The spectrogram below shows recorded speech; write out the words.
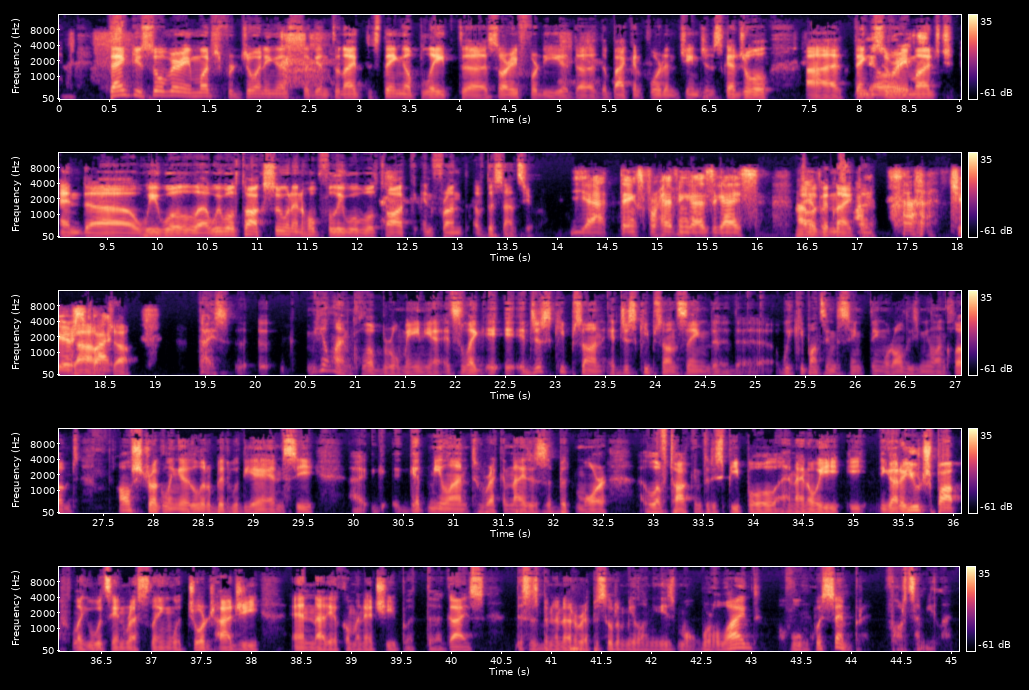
thank you so very much for joining us again tonight. Staying up late. Uh, sorry for the the the back and forth and change in schedule. Uh, thank you so very much, and uh, we will uh, we will talk soon, and hopefully we will talk in front of the San Siro. yeah, thanks for having us, guys. Have, a good night. one. man. Cheers. Ciao, bye. ciao. Guys, uh, uh, Milan Club Romania. It's like it, it just keeps on. It just keeps on saying the, the. We keep on saying the same thing with all these Milan clubs, all struggling a little bit with the AMC. Uh, get Milan to recognize us a bit more. I love talking to these people, and I know he he, he got a huge pop, like we would say in wrestling, with George Hagi and Nadia Comaneci. But uh, guys, this has been another episode of Milanismo Worldwide. Ovunque sempre. Forza Milan.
